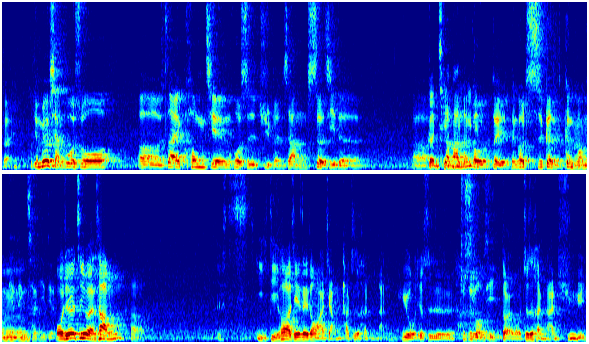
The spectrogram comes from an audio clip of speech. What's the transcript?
对。有没有想过说，呃，在空间或是剧本上设计的，呃，更亲让他能够对能够吃更更广的嗯年龄层一点？我觉得基本上呃，以迪化街这栋来讲，它就是很难，因为我就是就是楼梯，对我就是很难去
